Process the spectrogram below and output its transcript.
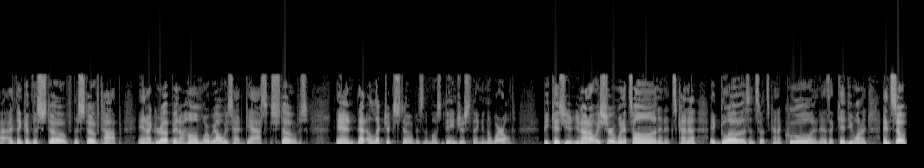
I, I think of the stove, the stove top, and I grew up in a home where we always had gas stoves. And that electric stove is the most dangerous thing in the world because you, are not always sure when it's on and it's kind of it glows and so it's kind of cool and as a kid you want to and so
